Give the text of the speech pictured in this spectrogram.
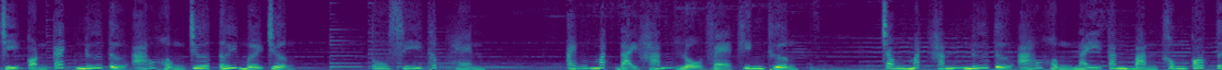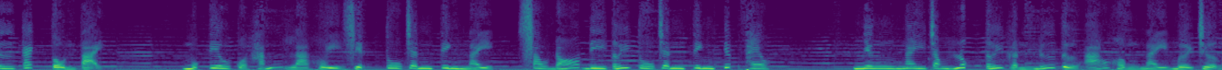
chỉ còn cách nữ tử áo hồng chưa tới mười trượng. Tu sĩ thấp hèn. Ánh mắt đại hán lộ vẻ khinh thường. Trong mắt hắn nữ tử áo hồng này căn bản không có tư cách tồn tại. Mục tiêu của hắn là hủy diệt tu chân tinh này, sau đó đi tới tu chân tinh tiếp theo. Nhưng ngay trong lúc tới gần nữ tử áo hồng này mười trượng,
